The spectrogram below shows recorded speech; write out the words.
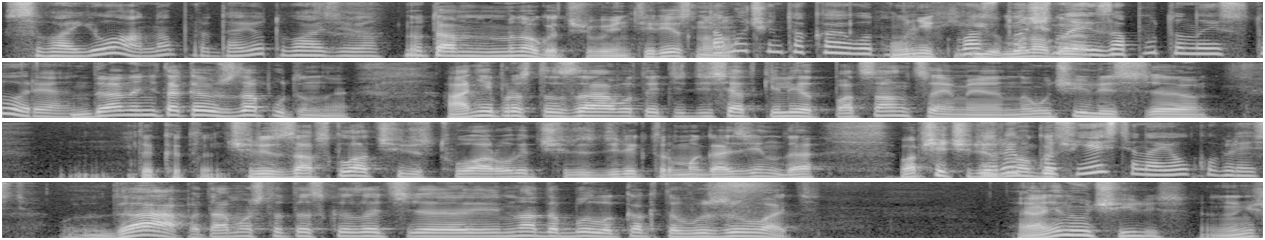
свое она продает в Азию. Ну, там много чего интересного. Там очень такая вот у них восточная много... и запутанная история. Да, она не такая уж запутанная. Они просто за вот эти десятки лет под санкциями научились э, так это, через завсклад, через туаровит, через директор магазин, да, вообще через и рыбку много... съесть и на елку влезть. Да, потому что, так сказать, э, им надо было как-то выживать. И они научились. У них,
